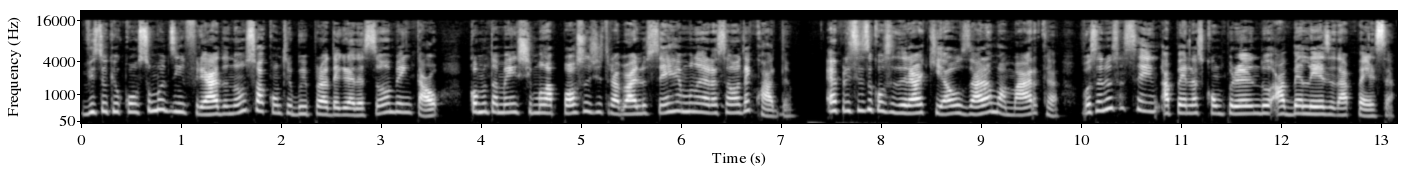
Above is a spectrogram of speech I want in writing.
visto que o consumo desenfreado não só contribui para a degradação ambiental, como também estimula postos de trabalho sem remuneração adequada. É preciso considerar que, ao usar uma marca, você não está apenas comprando a beleza da peça,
